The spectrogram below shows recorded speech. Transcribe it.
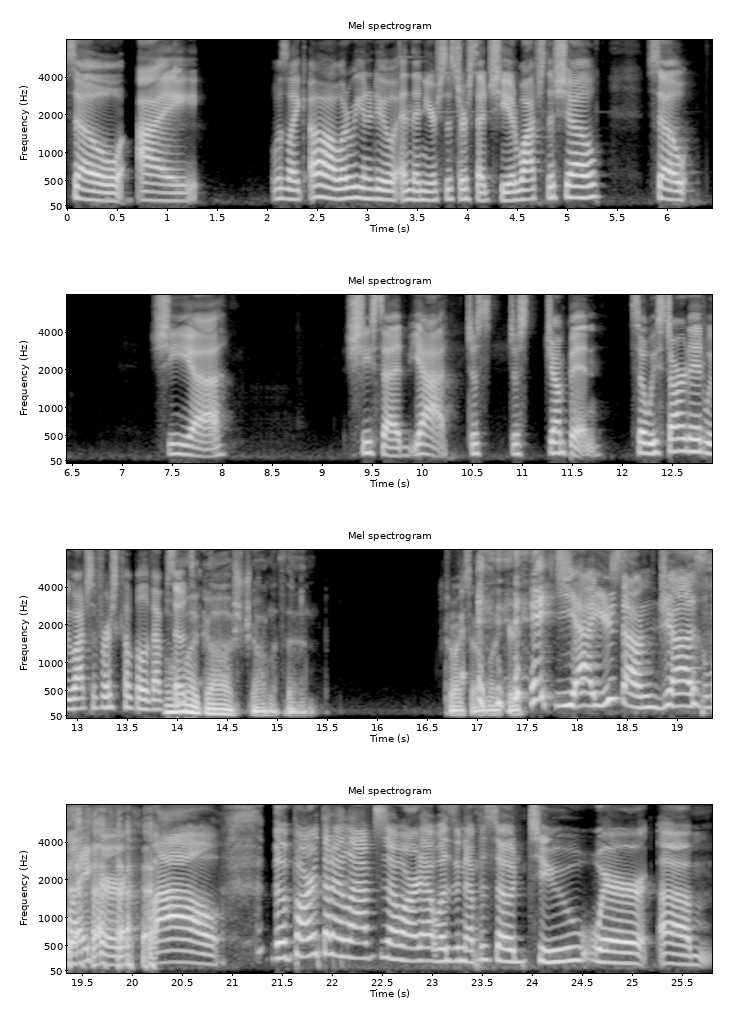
So I was like, oh, what are we going to do? And then your sister said she had watched the show. So she, uh, she said, yeah, just, just jump in. So we started, we watched the first couple of episodes. Oh my gosh, Jonathan. Do I sound like her? yeah, you sound just like her. wow. The part that I laughed so hard at was in episode two where um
